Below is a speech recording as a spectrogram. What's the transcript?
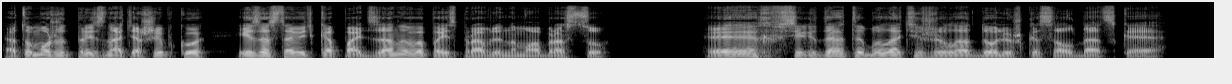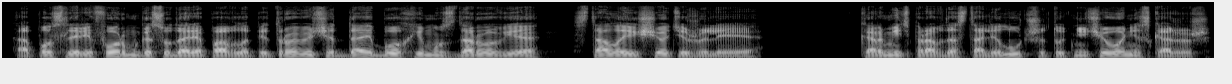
а то может признать ошибку и заставить копать заново по исправленному образцу. Эх, всегда ты была тяжела, долюшка солдатская. А после реформ государя Павла Петровича, дай бог ему здоровья, стало еще тяжелее. Кормить, правда, стали лучше, тут ничего не скажешь.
